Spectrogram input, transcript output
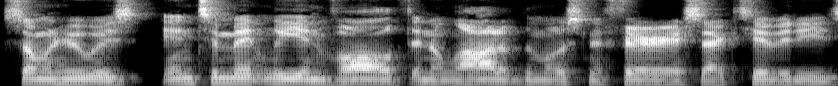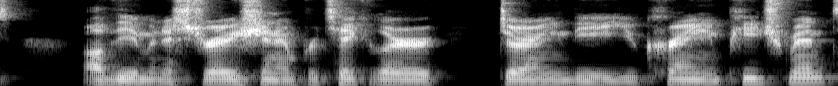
someone who was intimately involved in a lot of the most nefarious activities of the administration, in particular during the Ukraine impeachment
